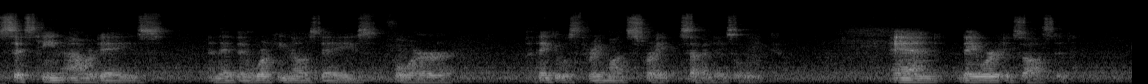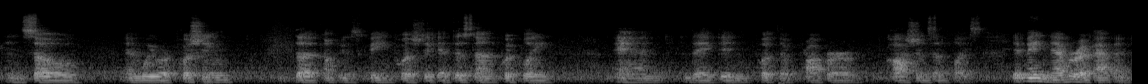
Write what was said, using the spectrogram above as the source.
sixteen hour days, and they've been working those days for, I think it was three months straight, seven days a week. And they were exhausted, and so, and we were pushing, the company was being pushed to get this done quickly, and they didn't put the proper cautions in place. It may never have happened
